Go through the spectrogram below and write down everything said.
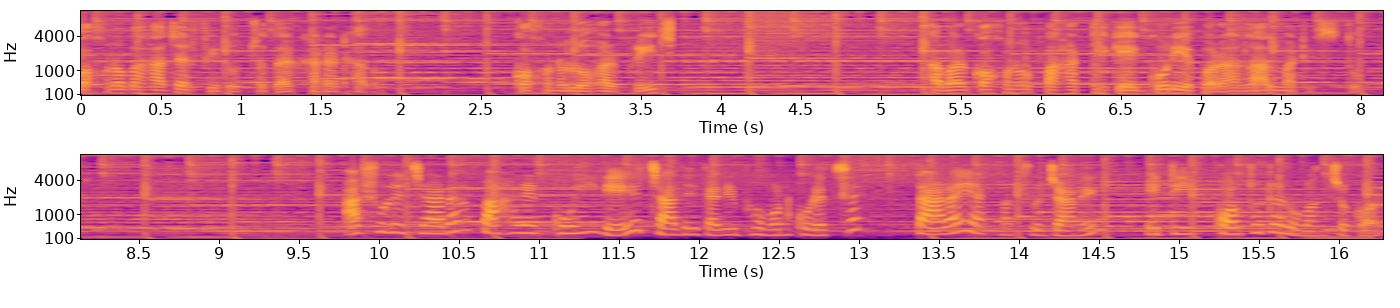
কখনো বা হাজার ফিট উচ্চতার খাড়া ঢাল, কখনো লোহার ব্রিজ, আবার কখনো পাহাড় থেকে গড়িয়ে পড়া লাল মাটির স্তূপ। আসলে যারা পাহাড়ের গহীনে চাঁদের গাড়ি ভ্রমণ করেছেন, তারাই একমাত্র জানেন এটি কতটা রোমাঞ্চকর।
